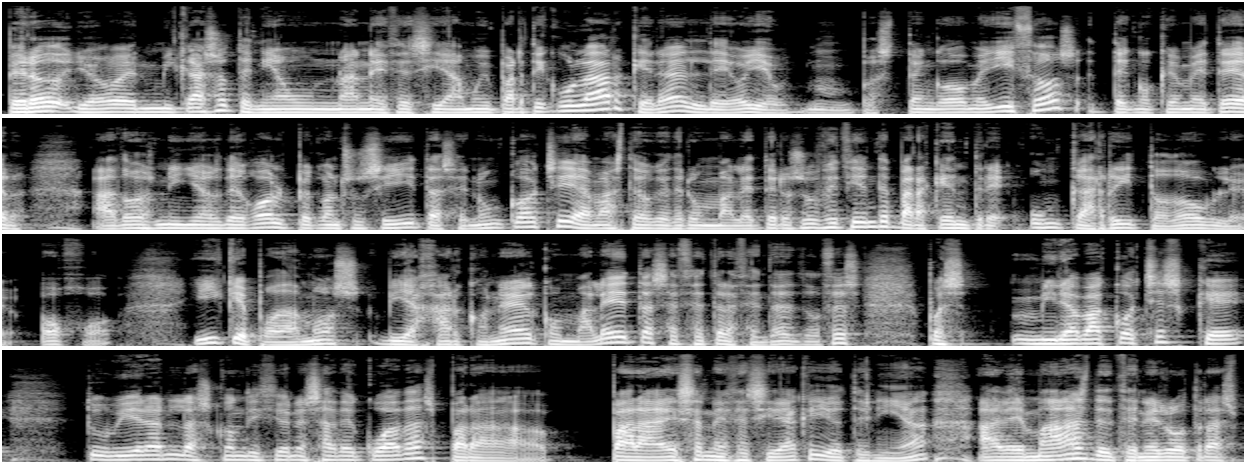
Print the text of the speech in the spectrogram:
pero yo en mi caso tenía una necesidad muy particular, que era el de, oye, mm, pues tengo mellizos, tengo que meter a dos niños de golpe con sus sillitas en un coche y además tengo que tener un maletero suficiente para que entre un carrito doble, ojo, y que podamos viajar con él, con maletas, etcétera, etcétera. Entonces, pues miraba coches que tuvieran las condiciones adecuadas para, para esa necesidad que yo tenía, además de tener otras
